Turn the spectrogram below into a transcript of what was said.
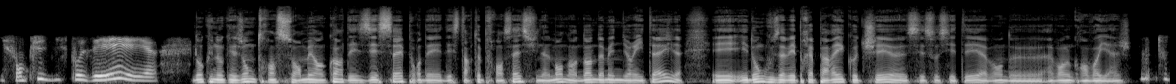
ils sont plus disposés. Et... Euh, donc une occasion de transformer encore des essais pour des, des startups françaises finalement dans, dans, le domaine du retail. Et, et, donc vous avez préparé et coaché euh, ces sociétés avant, de, avant le grand voyage. Tout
